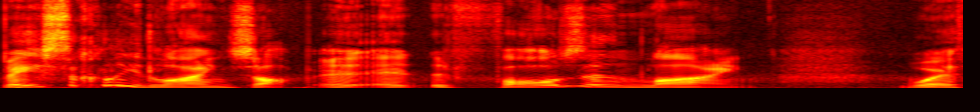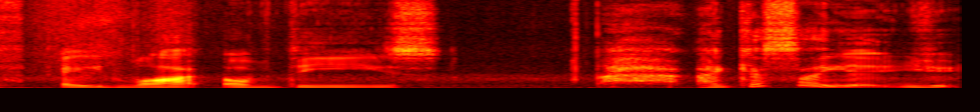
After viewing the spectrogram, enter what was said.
basically lines up. It, it, it falls in line with a lot of these. I guess like you,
